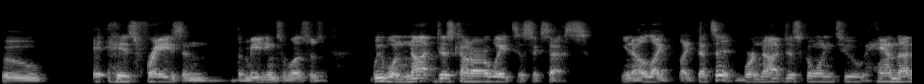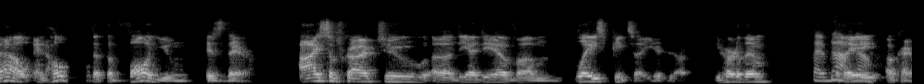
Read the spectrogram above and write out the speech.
who his phrase in the meetings was, was we will not discount our way to success. You know, like like that's it. We're not just going to hand that out and hope that the volume is there. I subscribe to uh, the idea of um, Blaze Pizza. You, you heard of them? I have not. They, no. Okay.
